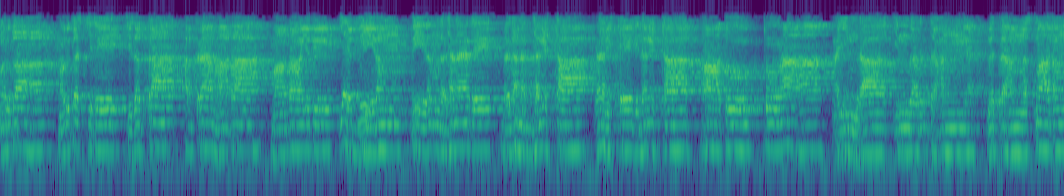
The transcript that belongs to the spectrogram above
मरुताः मरुतश्चिते चिदत्र अत्र माता माता यत् यद्वीरम् वीरम् दधनते दधनद्धनिष्ठा धनिष्ठेति धनिष्ठा आतु तूणाः न इन्द्रा इन्द्रवृत्रहन् वृत्रहन्नस्माकम्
